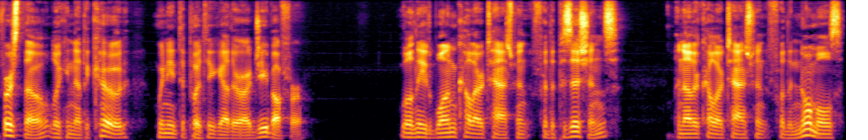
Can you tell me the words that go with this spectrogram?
First though, looking at the code, we need to put together our G-buffer. We'll need one color attachment for the positions, another color attachment for the normals,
